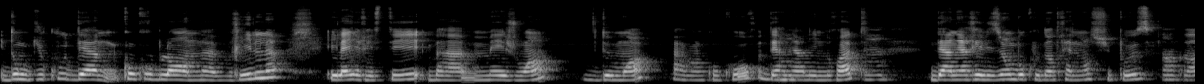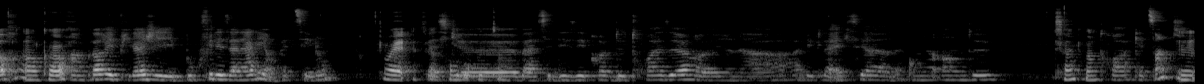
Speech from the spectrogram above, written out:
Et donc du coup, dernier concours blanc en avril. Et là, il restait bah, mai-juin, deux mois avant le concours. Dernière ligne droite. Mm. Dernière révision, beaucoup d'entraînement, je suppose. Encore. Encore. Encore, et puis là j'ai beaucoup fait les annales et en fait c'est long. Ouais, ça Parce prend que beaucoup de temps. bah, c'est des épreuves de 3 heures. euh, Il y en a avec la LCA, il y en a combien? 1, 2, 5, non 3, 4, 5 Mm.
